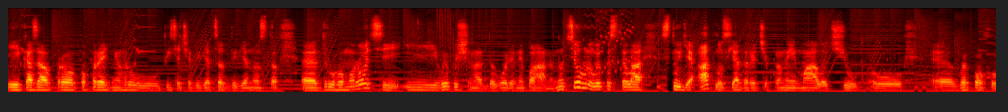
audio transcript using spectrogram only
і казав про попередню гру у 1992 році, і випущена доволі непогано. Ну цю гру випустила студія Atlus. Я, до речі, про неї мало чув у Е, в епоху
